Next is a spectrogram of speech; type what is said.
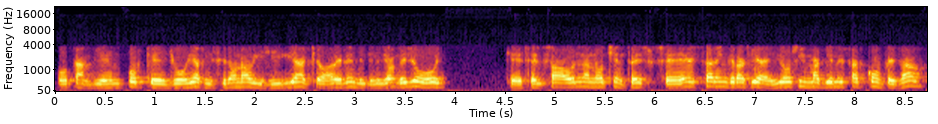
o también porque yo voy a asistir a una vigilia que va a haber en la iglesia donde yo voy, que es el sábado en la noche, entonces se debe estar en gracia de Dios y más bien estar confesado.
